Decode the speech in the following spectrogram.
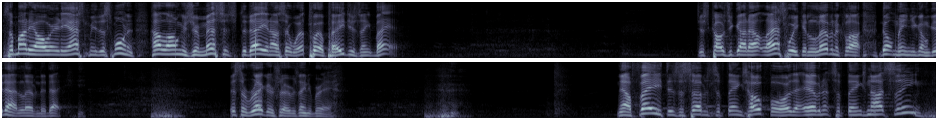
Somebody already asked me this morning, How long is your message today? And I said, Well, 12 pages ain't bad. Just because you got out last week at 11 o'clock don't mean you're going to get out at 11 today. It's a regular service, ain't it, Brad? now, faith is the substance of things hoped for, the evidence of things not seen.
